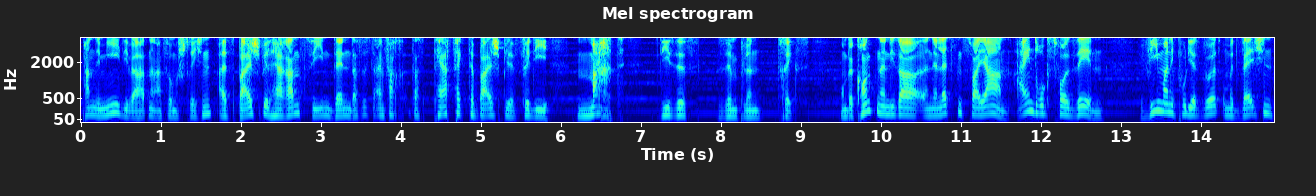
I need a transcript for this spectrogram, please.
Pandemie, die wir hatten, in Anführungsstrichen, als Beispiel heranziehen, denn das ist einfach das perfekte Beispiel für die Macht dieses simplen Tricks. Und wir konnten in, dieser, in den letzten zwei Jahren eindrucksvoll sehen, wie manipuliert wird und mit welchen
